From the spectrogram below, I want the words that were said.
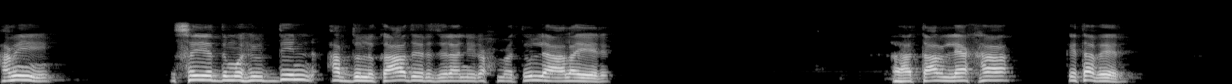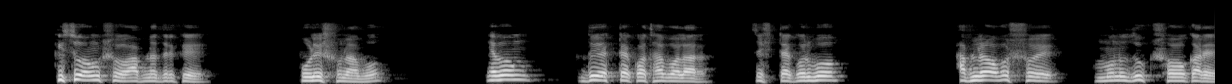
আমি সৈয়দ মহিউদ্দিন আব্দুল কাদের জেলানি রহমতুল্লাহ আলাইয়ের তার লেখা কেতাবের কিছু অংশ আপনাদেরকে পড়ে শোনাবো এবং দু একটা কথা বলার চেষ্টা করব। আপনারা অবশ্যই মনোযোগ সহকারে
